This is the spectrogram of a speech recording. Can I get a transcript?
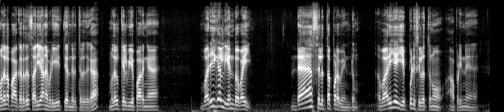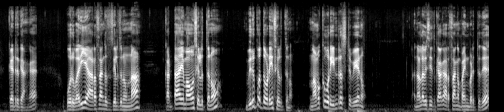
முதல்ல பார்க்குறது சரியான விடையை தேர்ந்தெடுத்துழுதுக. முதல் கேள்வியை பாருங்கள் வரிகள் என்பவை டேஸ் செலுத்தப்பட வேண்டும். வரியை எப்படி செலுத்தணும் அப்படின்னு கேட்டிருக்காங்க. ஒரு வரியை அரசாங்கத்துக்கு செலுத்தணும்னா கட்டாயமாகவும் செலுத்தணும் விருப்பத்தோடையும் செலுத்தணும். நமக்கு ஒரு இன்ட்ரெஸ்ட் வேணும். நல்ல விஷயத்துக்காக அரசாங்கம் பயன்படுத்துது.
